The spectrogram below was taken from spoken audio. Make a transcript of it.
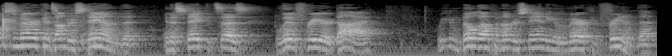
Most Americans understand that in a state that says live free or die, we can build up an understanding of American freedom that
